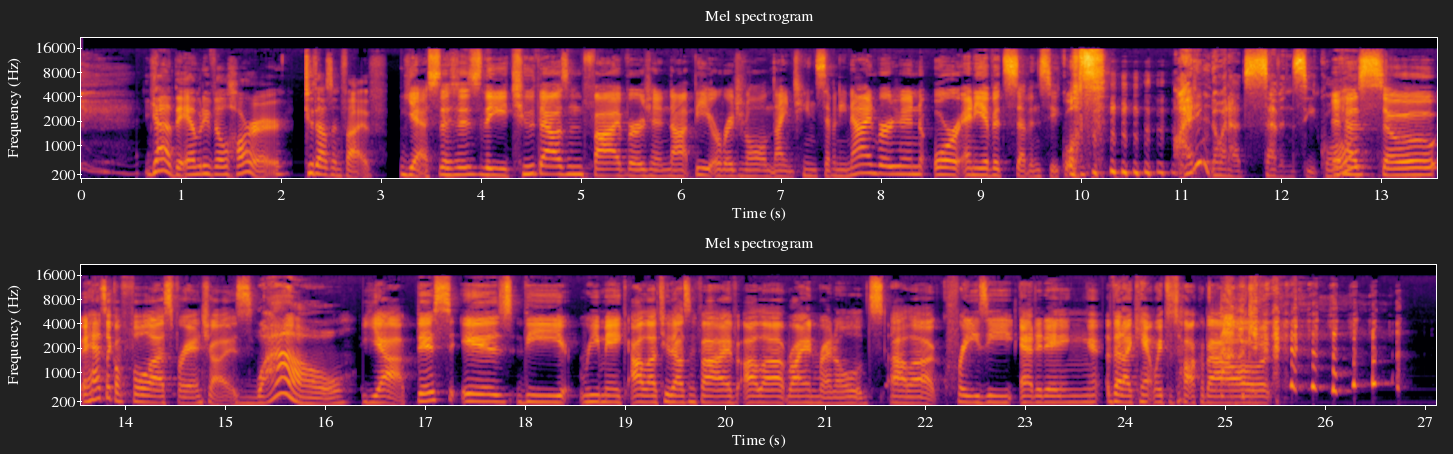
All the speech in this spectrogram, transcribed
yeah, the Amityville Horror, 2005. Yes, this is the 2005 version, not the original 1979 version or any of its seven sequels. I didn't know it had seven sequels. It has so, it has like a full ass franchise. Wow. Yeah, this is the remake a la 2005, a la Ryan Reynolds, a la crazy editing that I can't wait to talk about.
